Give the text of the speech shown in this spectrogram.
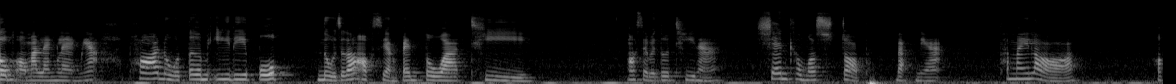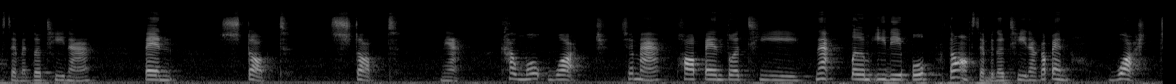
ลมออกมาแรงๆเนี่ย พอหนูเติม ed ปุ๊บ หนูจะต้องออกเสียงเป็นตัว t ออกเสียงเป็นตัว t นะ เช่นคำว่า stop แบบเนี้ยทำไมหรอ ออกเสียงเป็นตัว t นะ เป็น stopped stopped เนี่ยคำว่า watch ใช่ไหมพอเป็นตัว t เนี่ยเติม ed ปุ๊บ ต้องออกเสียงเป็นตัว t นะ ก็เป็น watched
